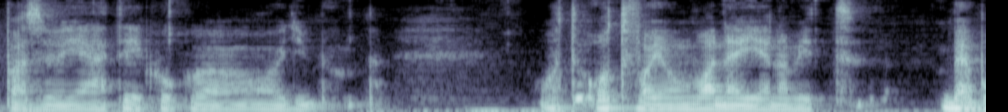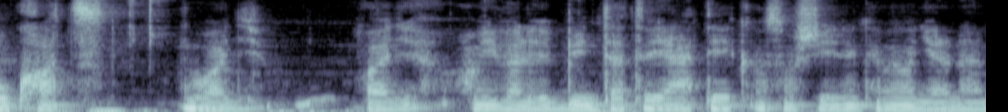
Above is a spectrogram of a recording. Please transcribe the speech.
puzzle játékok, hogy ott, ott vajon van-e ilyen, amit bebukhatsz, vagy, vagy amivel ő büntető játék, az most így nekem annyira nem,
